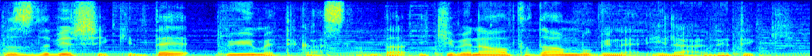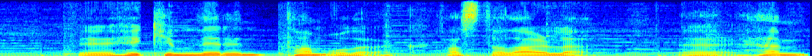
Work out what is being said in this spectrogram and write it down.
hızlı bir şekilde büyümedik aslında. 2006'dan bugüne ilerledik. E, hekimlerin tam olarak hastalarla e, hem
